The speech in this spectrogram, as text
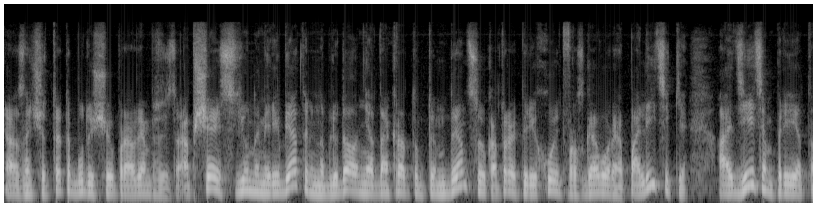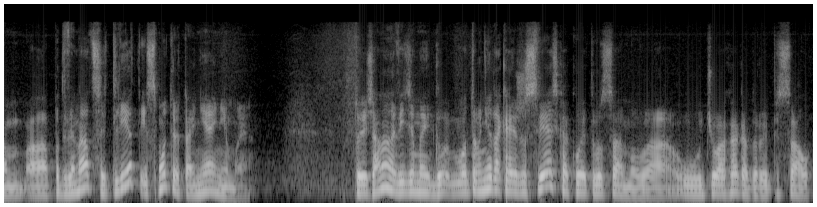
А, Значит, это будущее позиция. Общаясь с юными ребятами, наблюдала неоднократно тенденцию, которая переходит в разговоры о политике, а детям при этом а, по 12 лет и смотрят они аниме. То есть она, видимо, вот у меня такая же связь, как у этого самого, у чувака, который писал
